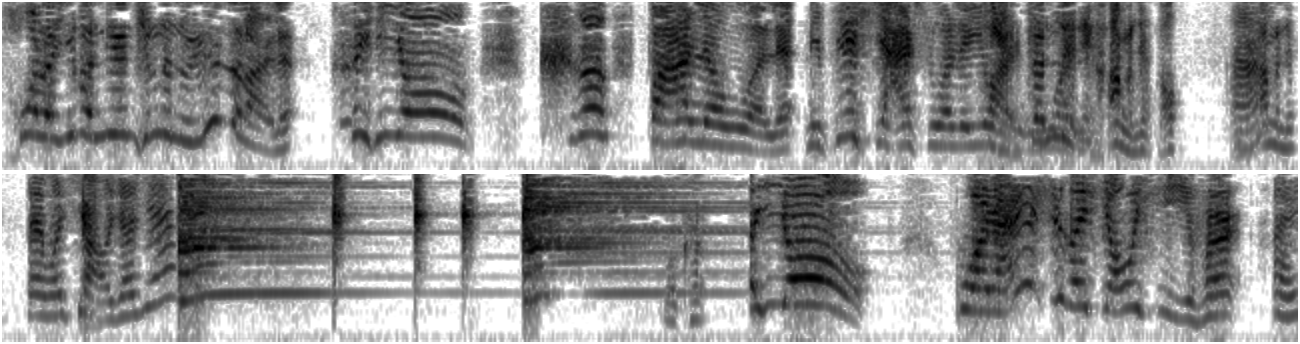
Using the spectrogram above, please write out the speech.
换了一个年轻的女子来了。哎呦，可罢了我了！你别瞎说了，哟哎，真的，你看看去，走，你啊看看去。带我瞧瞧去。我看，哎呦，果然是个小媳妇儿。哎，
